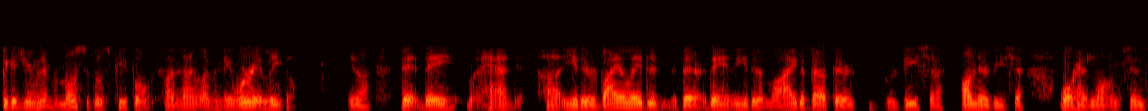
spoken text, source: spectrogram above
because you remember most of those people on 9/11 they were illegal. You know, they they had uh, either violated their they had either lied about their visa on their visa or had long since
